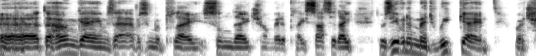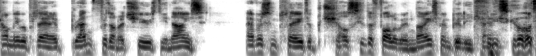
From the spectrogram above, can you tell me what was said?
Uh, the home games, Everton would play Sunday, Tranmere would play Saturday. There was even a midweek game where Tranmere were playing at Brentford on a Tuesday night. Everton played at Chelsea the following night when Billy Kenny scored,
